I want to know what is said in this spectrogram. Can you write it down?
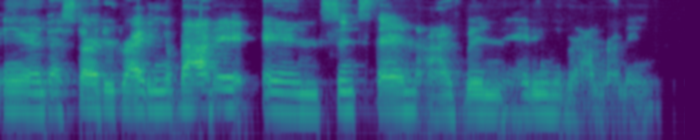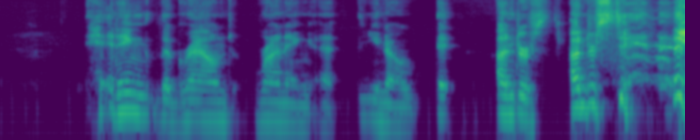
And I started writing about it. And since then, I've been hitting the ground running. Hitting the ground running, eh, you know, it, under, understand.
